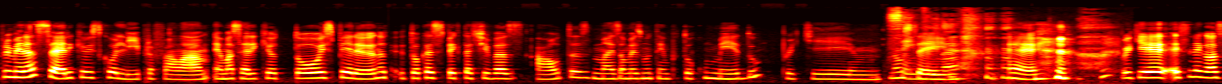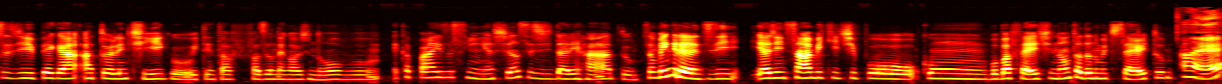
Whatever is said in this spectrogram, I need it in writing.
Primeira série que eu escolhi pra falar é uma série que eu tô esperando. Eu tô com as expectativas altas, mas ao mesmo tempo tô com medo, porque não Sempre, sei. né? É. Porque esse negócio de pegar ator antigo e tentar fazer um negócio de novo, é capaz, assim, as chances de dar errado são bem grandes. E, e a gente sabe que, tipo, com Boba Fett não tá dando muito certo. Ah, é?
